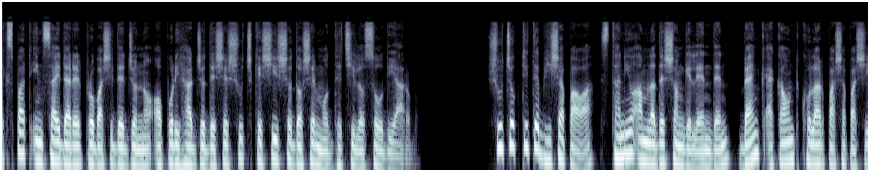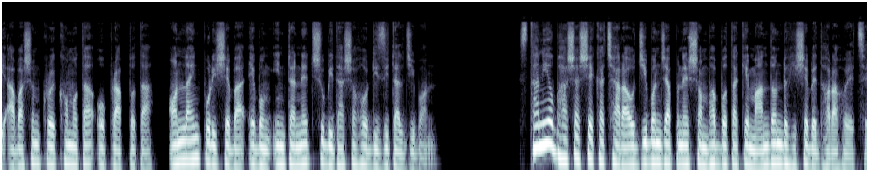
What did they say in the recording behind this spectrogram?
এক্সপার্ট ইনসাইডারের প্রবাসীদের জন্য অপরিহার্য দেশের সূচকে শীর্ষ দশের মধ্যে ছিল সৌদি আরব। সূচকটিতে ভিসা পাওয়া, স্থানীয় আমলাদের সঙ্গে লেনদেন, ব্যাংক অ্যাকাউন্ট খোলার পাশাপাশি আবাসন ক্রয়ক্ষমতা ও প্রাপ্যতা, অনলাইন পরিষেবা এবং ইন্টারনেট সুবিধাসহ ডিজিটাল জীবন। স্থানীয় ভাষা শেখা ছাড়াও জীবনযাপনের সম্ভাব্যতাকে মানদণ্ড হিসেবে ধরা হয়েছে।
